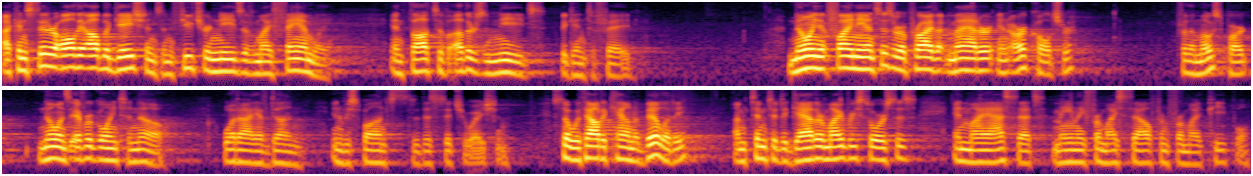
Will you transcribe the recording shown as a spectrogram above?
I consider all the obligations and future needs of my family, and thoughts of others' needs begin to fade. Knowing that finances are a private matter in our culture, for the most part, no one's ever going to know what I have done in response to this situation. So, without accountability, I'm tempted to gather my resources and my assets mainly for myself and for my people.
